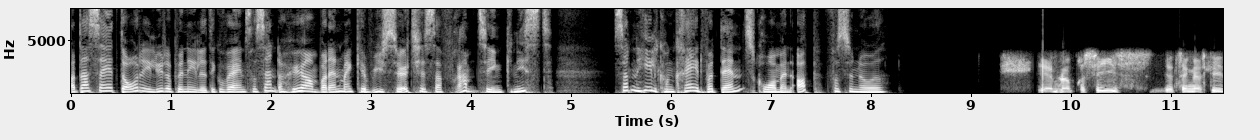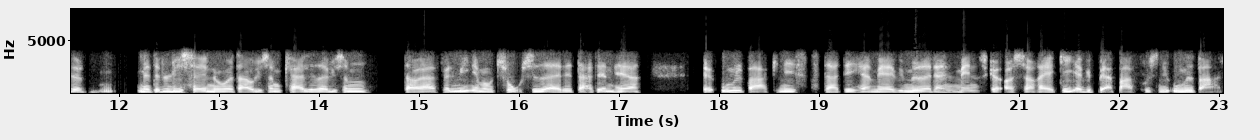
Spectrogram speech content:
Og der sagde Dorte i lytterpanelet, det kunne være interessant at høre om, hvordan man kan researche sig frem til en gnist. Sådan helt konkret, hvordan skruer man op for sådan noget? Jamen, præcis. Jeg tænker også lige, at med det, du lige sagde nu, at der er jo ligesom kærlighed, er ligesom, der er i hvert fald minimum to sider af det. Der er den her øh, umiddelbare gnist, der er det her med, at vi møder et andet menneske, og så reagerer vi bare fuldstændig umiddelbart.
